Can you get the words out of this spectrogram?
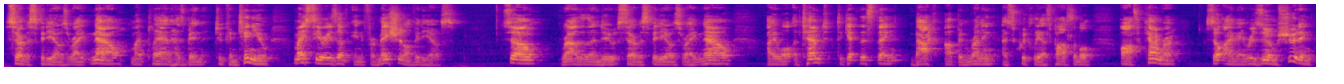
service videos right now. My plan has been to continue my series of informational videos. So rather than do service videos right now. I will attempt to get this thing back up and running as quickly as possible off camera so I may resume shooting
